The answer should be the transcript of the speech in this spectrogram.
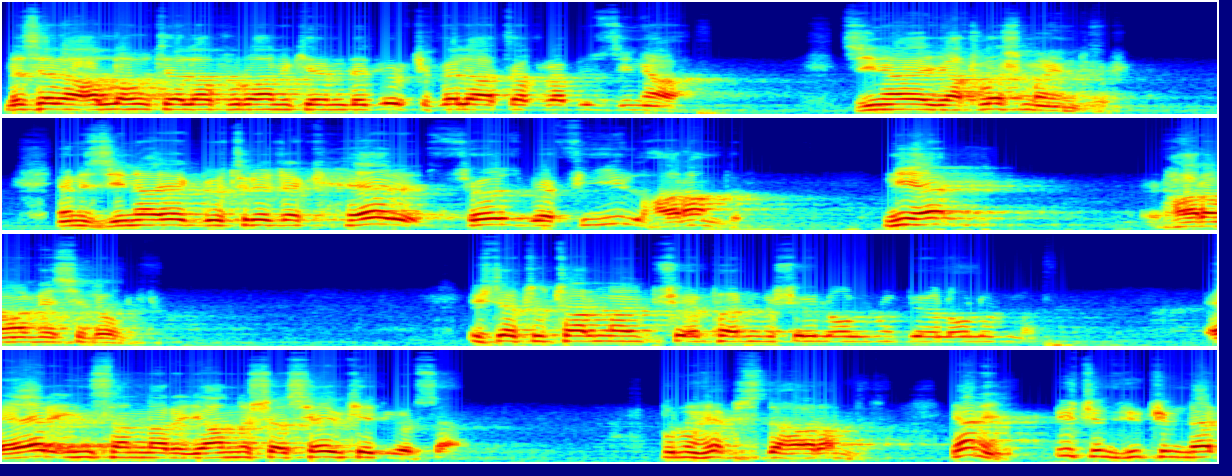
Mesela Allahu Teala Kur'an-ı Kerim'de diyor ki vela takrabuz zina. Zinaya yaklaşmayın diyor. Yani zinaya götürecek her söz ve fiil haramdır. Niye? Harama vesile olur. İşte tutar mı, şu öper mi, şöyle olur mu, böyle olur mu? Eğer insanları yanlışa sevk ediyorsa bunun hepsi de haramdır. Yani bütün hükümler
